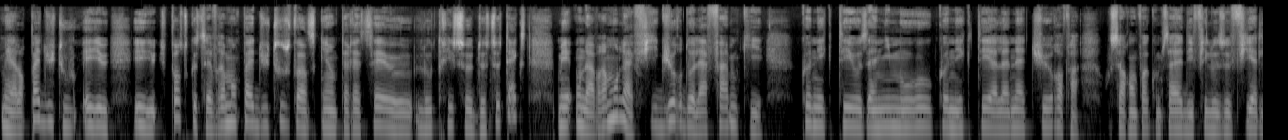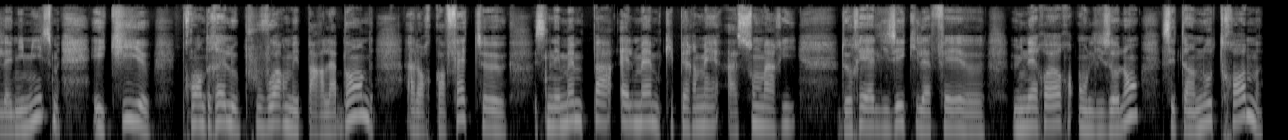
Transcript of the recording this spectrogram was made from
Mais alors pas du tout. Et, je pense que c'est vraiment pas du tout ce qui intéressait euh, l'autrice de ce texte. Mais on a vraiment la figure de la femme qui est connectée aux animaux, connectée à la nature, enfin, où ça renvoie comme ça à des philosophies, à de l'animisme, et qui euh, prendrait le pouvoir mais par la bande, alors qu'en fait, euh, ce n'est même pas elle-même qui permet à son mari de réaliser qu'il a fait une erreur en l'isolant, c'est un autre homme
